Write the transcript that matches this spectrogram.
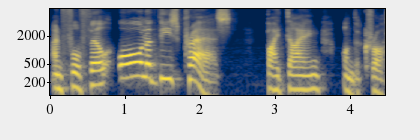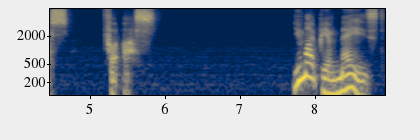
and fulfill all of these prayers by dying on the cross for us. You might be amazed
